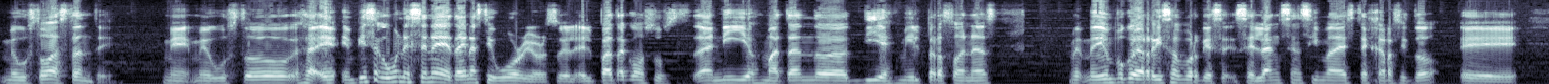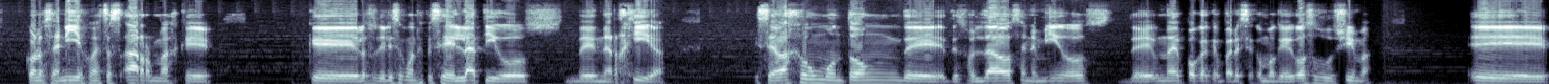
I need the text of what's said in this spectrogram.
me gustó bastante me, gustó. E, empieza como una escena de Dynasty Warriors. El, pata con sus anillos matando a 10.000 personas. Me, dio un poco de risa porque se, lanza encima de este ejército eh, con los anillos, con estas armas que, que los utiliza como una especie de látigos de energía. Y se baja un montón de, soldados enemigos de una época que parece como que Gozo Tsushima. Eh,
